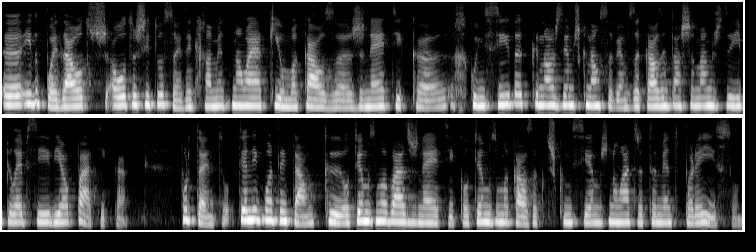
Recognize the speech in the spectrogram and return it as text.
Uh, e depois há, outros, há outras situações em que realmente não é aqui uma causa genética reconhecida que nós dizemos que não sabemos a causa, então chamamos de epilepsia idiopática. Portanto, tendo em conta então que ou temos uma base genética ou temos uma causa que desconhecemos, não há tratamento para isso.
